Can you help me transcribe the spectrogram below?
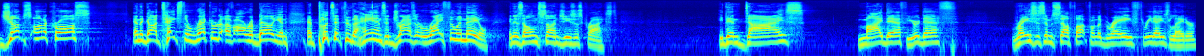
jumps on a cross. And that God takes the record of our rebellion and puts it through the hands and drives it right through a nail in his own son, Jesus Christ. He then dies my death, your death, raises himself up from the grave three days later,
